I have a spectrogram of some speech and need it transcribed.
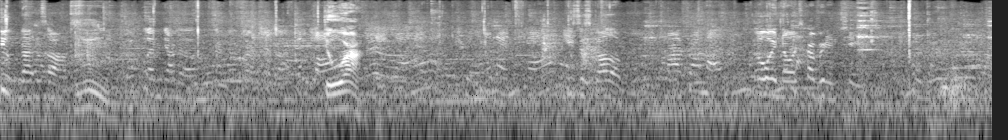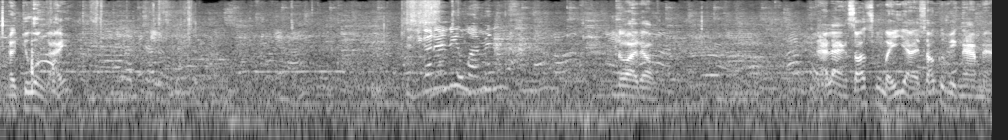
Soup not sauce. mm. chua Use the scallop. Oh wait, no, it's covered in cheese. Hơi chua một cái Did you get any lemon? no I don't đã là sốt của Mỹ và sốt của Việt Nam nè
